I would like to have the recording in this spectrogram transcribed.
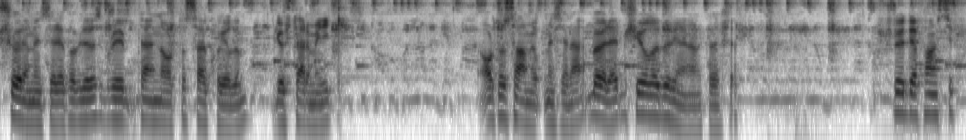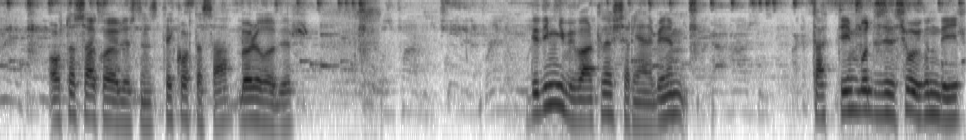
Şöyle mesela yapabiliriz. Buraya bir tane orta saha koyalım. Göstermelik. Orta saham yok mesela. Böyle bir şey olabilir yani arkadaşlar. Şuraya defansif orta saha koyabilirsiniz. Tek orta saha. Böyle olabilir. Dediğim gibi arkadaşlar yani benim taktiğim bu dizilişe uygun değil.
